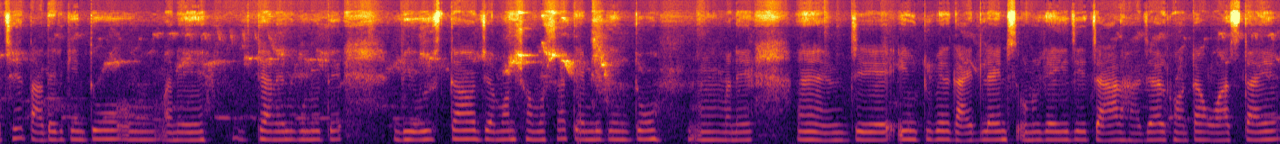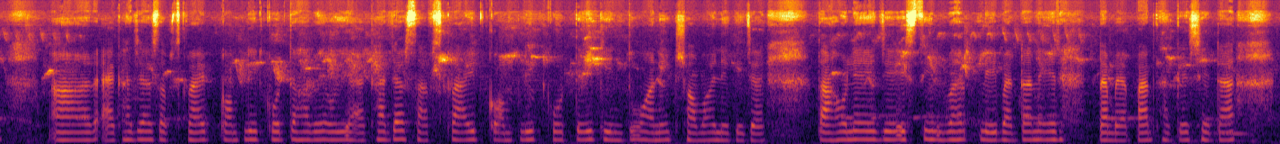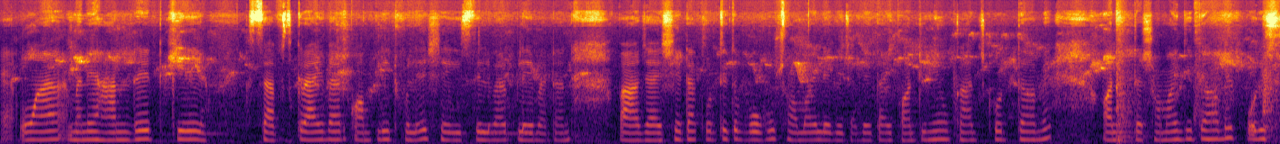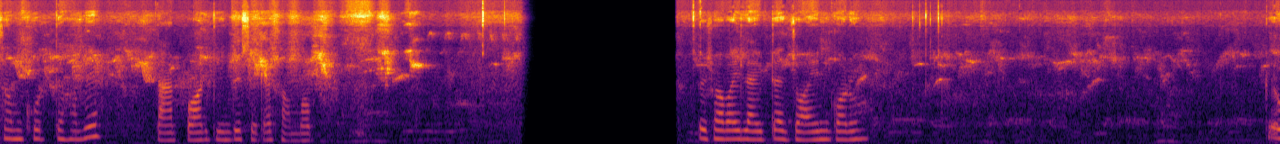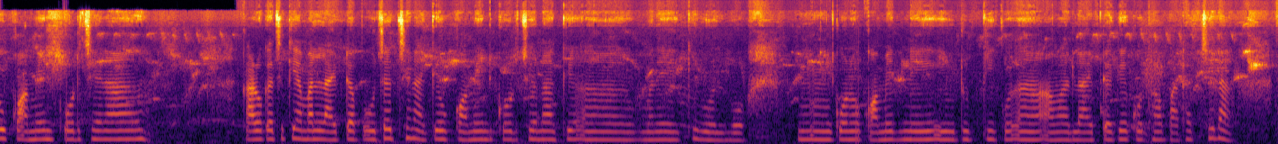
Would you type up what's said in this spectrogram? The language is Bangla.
আছে, তাদের কিন্তু মানে চ্যানেলগুলোতে ভিউজটা যেমন সমস্যা, তেমনি কিন্তু মানে যে ইউটিউবের গাইডলাইন্স অনুযায়ী যে চার হাজার ঘণ্টা ওয়াচ টাইম আর এক হাজার সাবস্ক্রাইব কমপ্লিট করতে হবে, ওই এক হাজার সাবস্ক্রাইব কমপ্লিট করতেই কিন্তু অনেক সময় লেগে যায়। তাহলে যে সিলভার প্লে বাটনের একটা ব্যাপার থাকে, সেটা ওয়ান মানে হান্ড্রেড কে সাবস্ক্রাইবার কমপ্লিট হলে সেই সিলভার প্লে বাটন পাওয়া যায়। সেটা করতে তো বহু সময় লেগে যাবে, তাই কন্টিনিউ কাজ করতে হবে। অনেকটা সময় দিতে হবে, পরিশ্রম করতে হবে, তারপর কিন্তু সেটা সম্ভব। তো সবাই লাইভটা জয়েন করো। কেউ কমেন্ট করছে না। কারও কাছে কি আমার লাইভটা পৌঁছাচ্ছে না? কেউ কমেন্ট করছ না? মানে কি বলব? কোনো কমেন্ট নেই ইউটিউব কি আমার লাইভটাকে কোথাও পাঠাচ্ছে না।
